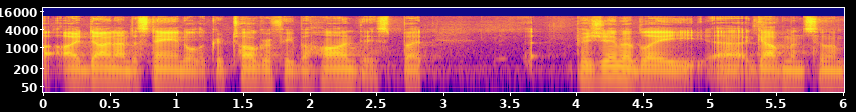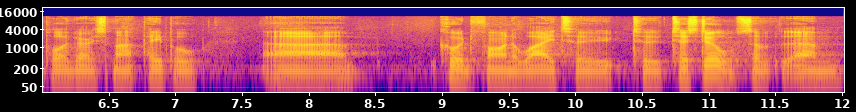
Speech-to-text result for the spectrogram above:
I don't understand all the cryptography behind this, but presumably uh, governments who employ very smart people uh, could find a way to to, to still um,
